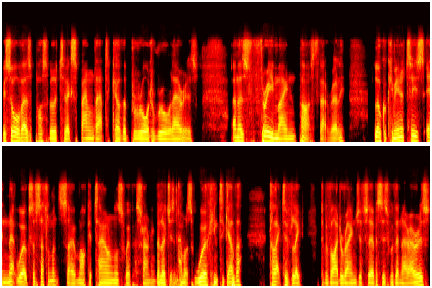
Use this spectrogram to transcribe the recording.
we saw there as a possibility to expand that to cover broader rural areas. And there's three main parts to that, really. Local communities in networks of settlements, so market towns with surrounding villages and hamlets working together collectively to provide a range of services within their areas,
